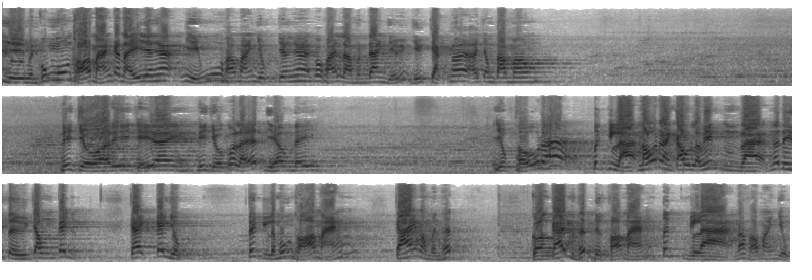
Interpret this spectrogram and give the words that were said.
cái gì mình cũng muốn thỏa mãn cái này chứ á. Cái gì cũng muốn thỏa mãn dục chứ á. Có phải là mình đang giữ giữ chặt nó ở trong tâm không? Đi chùa đi chị ơi. Đi chùa có lợi ích gì không đi? Dục thủ đó. Tức là nói ra câu là biết là nó đi từ trong cái cái cái dục. Tức là muốn thỏa mãn cái mà mình thích. Còn cái mình thích được thỏa mãn tức là nó thỏa mãn dục.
